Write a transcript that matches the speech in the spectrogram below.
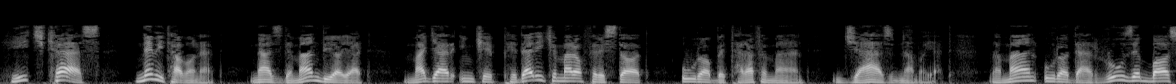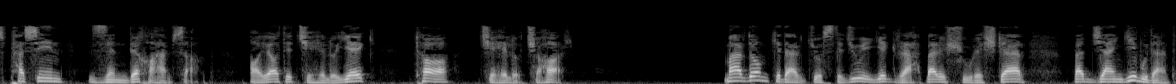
هیچ کس نمی‌تواند نزد من بیاید مگر اینکه پدری که مرا فرستاد او را به طرف من جذب نماید و من او را در روز باز پسین زنده خواهم ساخت. آیات چهل و یک تا چهل و چهار. مردم که در جستجوی یک رهبر شورشگر و جنگی بودند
